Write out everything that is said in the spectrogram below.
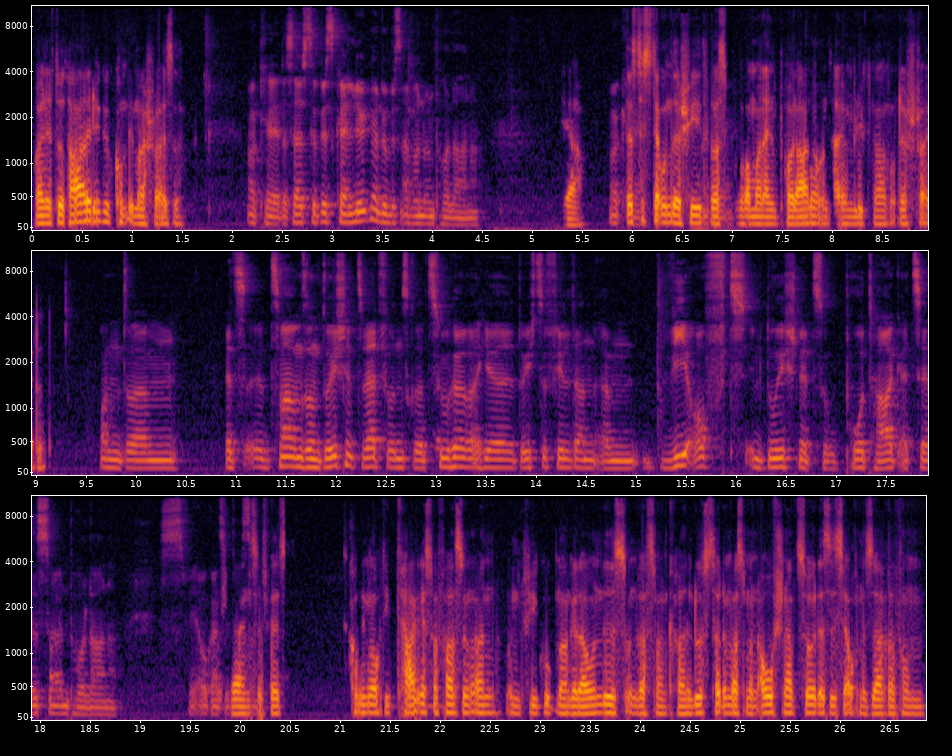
Weil eine totale Lüge kommt immer scheiße. Okay, das heißt, du bist kein Lügner, du bist einfach nur ein Polaner. Ja. Okay. Das ist der Unterschied, okay. was, warum man einen Polaner und einen Lügner unterscheidet. Und ähm, jetzt zwar um so einen Durchschnittswert für unsere Zuhörer hier durchzufiltern, ähm, wie oft im Durchschnitt so pro Tag erzählst du einen Polaner? Das wäre auch ganz interessant kommt immer auch die Tagesverfassung an und wie gut man gelaunt ist und was man gerade Lust hat und was man aufschnappt. So, das ist ja auch eine Sache vom,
